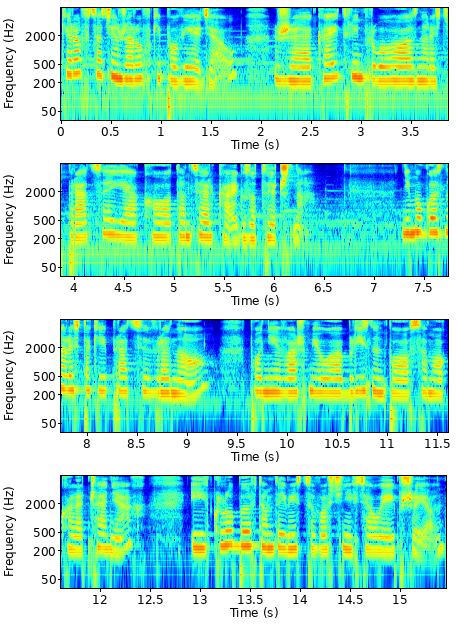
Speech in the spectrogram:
Kierowca ciężarówki powiedział, że Caitlin próbowała znaleźć pracę jako tancerka egzotyczna. Nie mogła znaleźć takiej pracy w Renault, ponieważ miała bliznę po samookaleczeniach i kluby w tamtej miejscowości nie chciały jej przyjąć.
